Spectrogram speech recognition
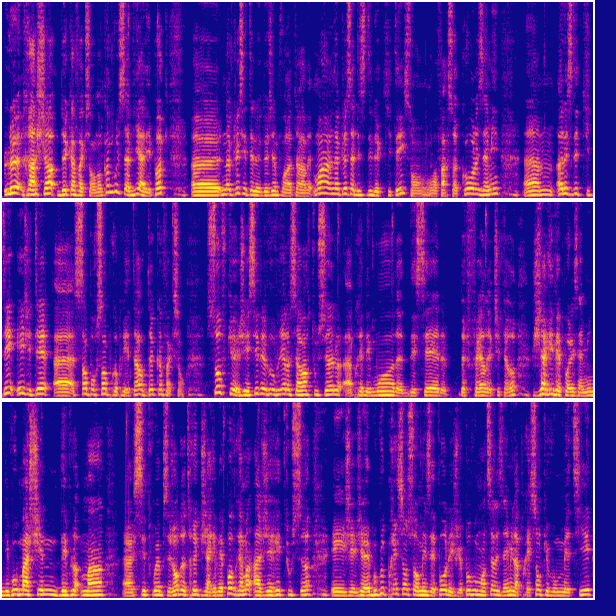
le rachat de K-Faction. Donc, comme vous le saviez à l'époque, euh, était le deuxième fondateur avec moi. Noclus a décidé de quitter, on va faire ça court, les amis, euh, a décidé de quitter et j'étais 100% euh, propriétaire de K-Faction. Sauf que j'ai essayé de rouvrir le serveur tout seul après des mois d'essais, de, de, fail, etc. J'arrivais pas, les amis. Niveau machine, développement, euh, site web, ce genre de trucs, j'arrivais pas vraiment à gérer tout ça et j'avais beaucoup de pression sur mes épaules et je vais pas vous mentir, les amis, la pression que vous me mettiez,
